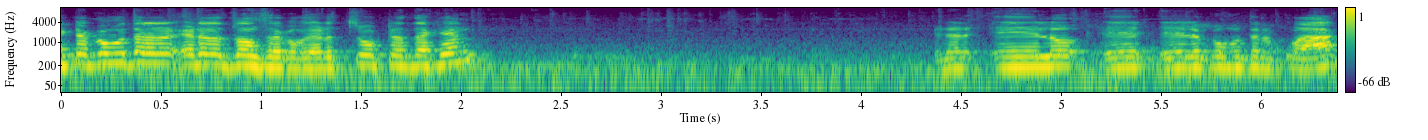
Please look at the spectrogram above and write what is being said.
একটা কবুতর এটা হলো জনসরা কবুতর। এটা চোখটা দেখেন। এটার এ হলো এ- এ হলো কবুতরের পাক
